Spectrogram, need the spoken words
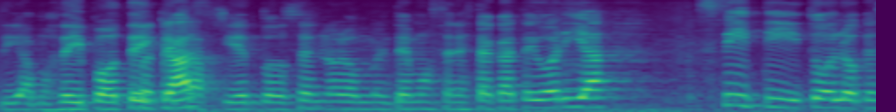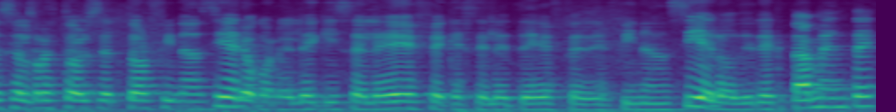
digamos, de hipotecas, y entonces no lo metemos en esta categoría. Citi y todo lo que es el resto del sector financiero, con el XLF, que es el ETF de financiero directamente,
